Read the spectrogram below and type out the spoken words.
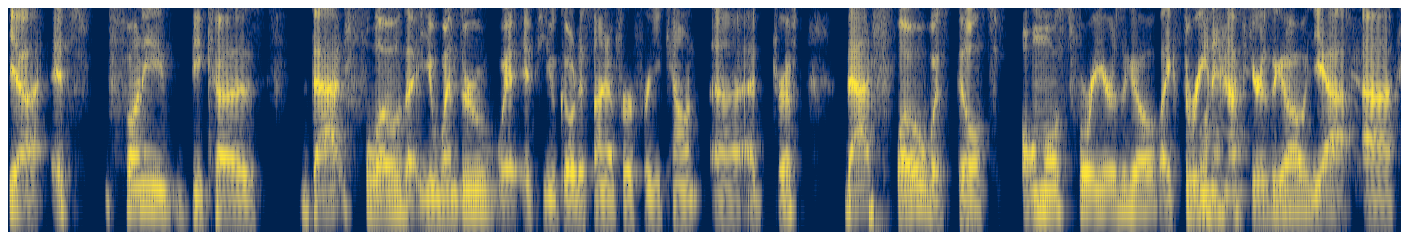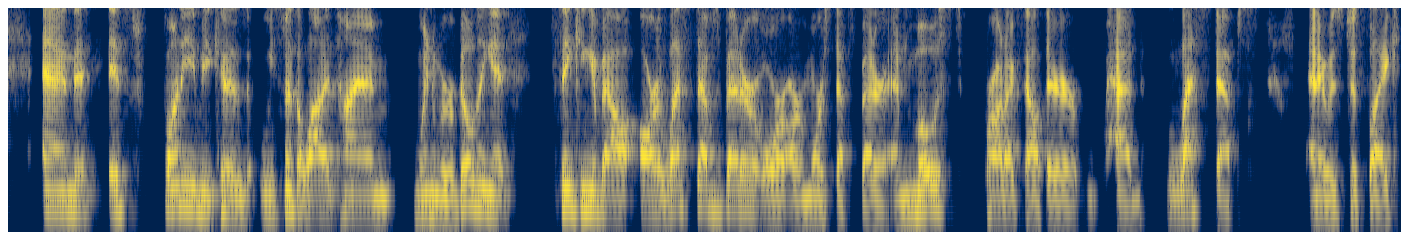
Yeah, it's funny because that flow that you went through, if you go to sign up for a free account uh, at Drift, that flow was built almost four years ago, like three and a half years ago. Yeah. Uh, and it's funny because we spent a lot of time when we were building it thinking about are less steps better or are more steps better? And most products out there had less steps and it was just like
